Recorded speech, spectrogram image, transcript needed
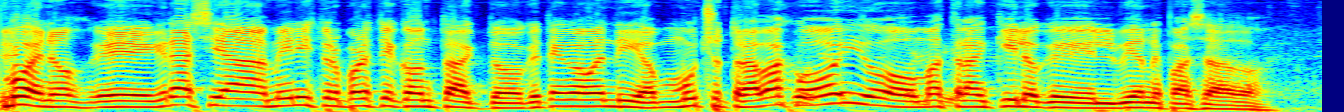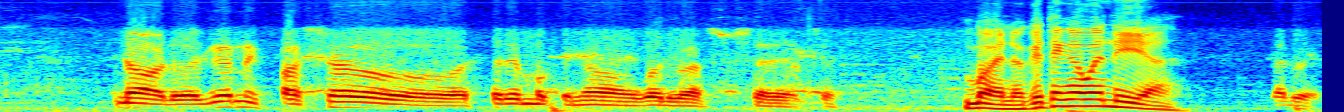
Bueno, eh, gracias ministro por este contacto. Que tenga buen día. ¿Mucho trabajo hoy o más tranquilo que el viernes pasado? No, lo del viernes pasado esperemos que no vuelva a suceder. Bueno, que tenga buen día. Hasta luego.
